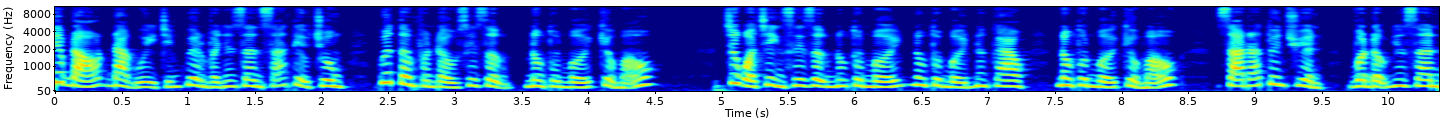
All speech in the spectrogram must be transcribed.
Tiếp đó, Đảng ủy chính quyền và nhân dân xã Tiểu Trung quyết tâm phấn đấu xây dựng nông thôn mới kiểu mẫu. Trong quá trình xây dựng nông thôn mới, nông thôn mới nâng cao, nông thôn mới kiểu mẫu, xã đã tuyên truyền, vận động nhân dân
